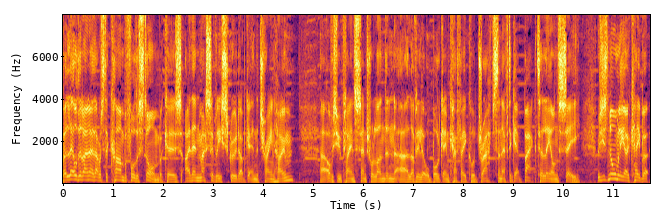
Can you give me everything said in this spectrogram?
But little did I know that was the calm before the storm because I then massively screwed up getting the train home. Uh, obviously, we play in central London, uh, a lovely little board game cafe called Draughts, and I have to get back to Leigh-on-Sea, which is normally okay. But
